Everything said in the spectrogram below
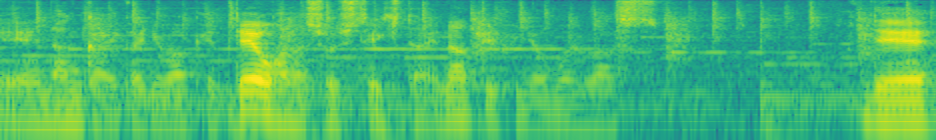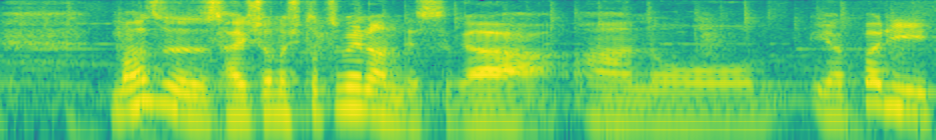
えー、何回かに分けてお話をしていきたいなというふうに思います。でまず最初の1つ目なんですがあのやっぱり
